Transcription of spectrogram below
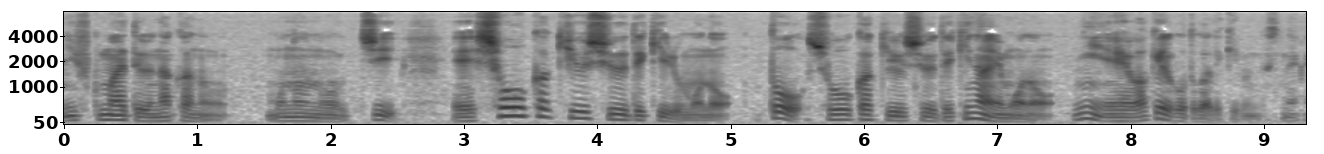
に含まれている中のもののうち、えー、消化吸収できるものと消化吸収できないものに、えー、分けることができるんですね。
